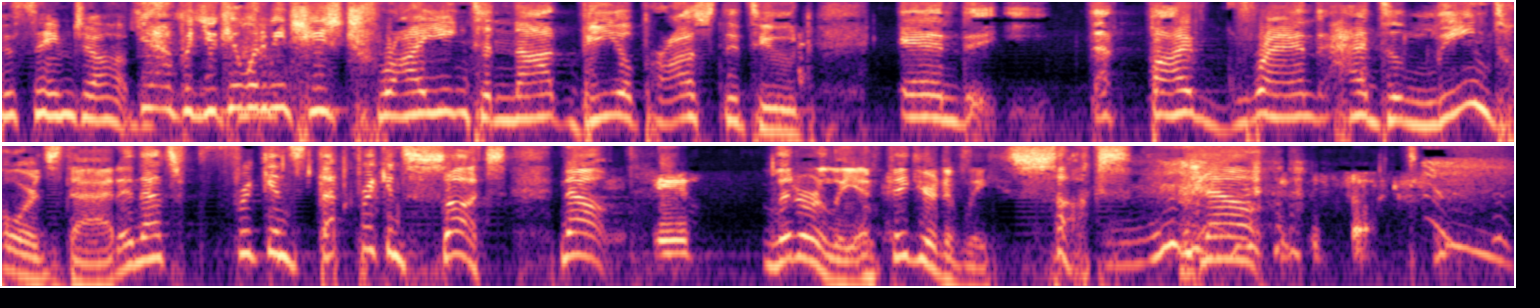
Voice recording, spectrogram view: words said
The same job. yeah, but you get what I mean? She's trying to not be a prostitute. And that five grand had to lean towards that. And that's freaking, that freaking sucks. Now, It literally and figuratively, sucks. Now, is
